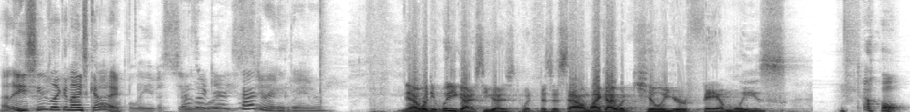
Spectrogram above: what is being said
Uh, He seems like a nice guy. believe a Sounds like you're exaggerating, Daniel. Yeah, what do, what do you guys? Do you guys? What, does it sound like I would kill your families? No,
